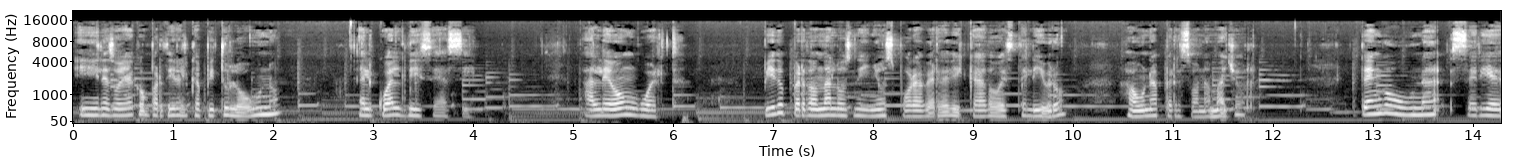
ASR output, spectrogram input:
Y les voy a compartir el capítulo 1, el cual dice así. A León Huert, pido perdón a los niños por haber dedicado este libro a una persona mayor. Tengo una seria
